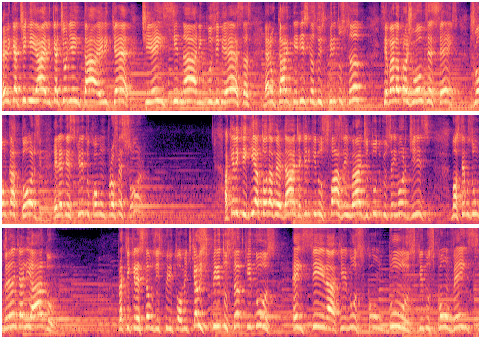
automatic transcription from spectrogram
Ele quer te guiar, Ele quer te orientar, Ele quer te ensinar. Inclusive, essas eram características do Espírito Santo. Você vai lá para João 16, João 14, ele é descrito como um professor, aquele que guia toda a verdade, aquele que nos faz lembrar de tudo que o Senhor disse. Nós temos um grande aliado para que cresçamos espiritualmente, que é o Espírito Santo que nos ensina, que nos conduz, que nos convence.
